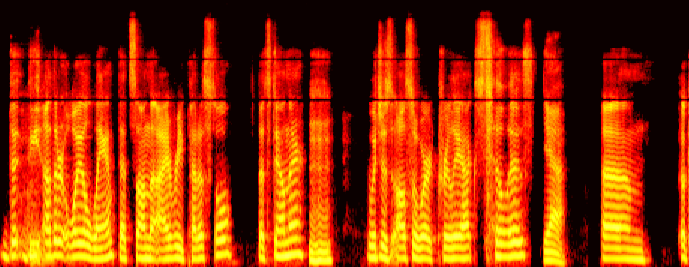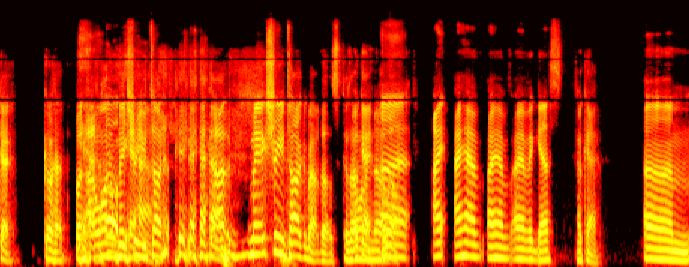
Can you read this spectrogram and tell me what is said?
the the other oil lamp that's on the ivory pedestal that's down there, Mm-hmm. which is also where Kriliak still is. Yeah. Um, okay, go ahead. But I want to Oh, make sure you talk. Yeah. uh, make sure you talk about those because I Okay, want to know. Uh, I I have I have I have a guess. Okay. Um,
